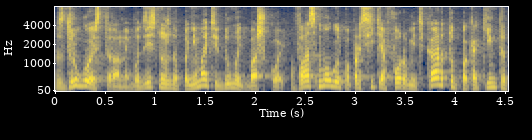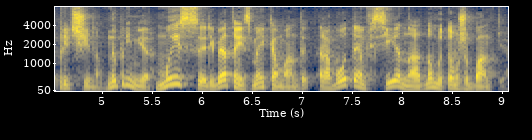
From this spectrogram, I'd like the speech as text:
С другой стороны, вот здесь нужно понимать и думать башкой. Вас могут попросить оформить карту по каким-то причинам. Например, мы с ребятами из моей команды работаем все на одном и том же банке.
